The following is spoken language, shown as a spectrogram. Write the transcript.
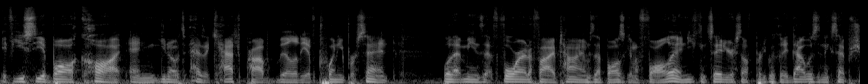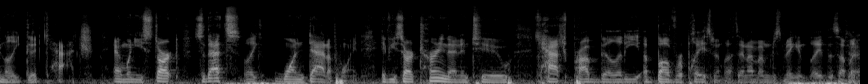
if you see a ball caught and you know it has a catch probability of twenty percent, well that means that four out of five times that ball's going to fall in. You can say to yourself pretty quickly that was an exceptionally good catch. And when you start, so that's like one data point. If you start turning that into catch probability above replacement, let's say, and I'm, I'm just making like this up. but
